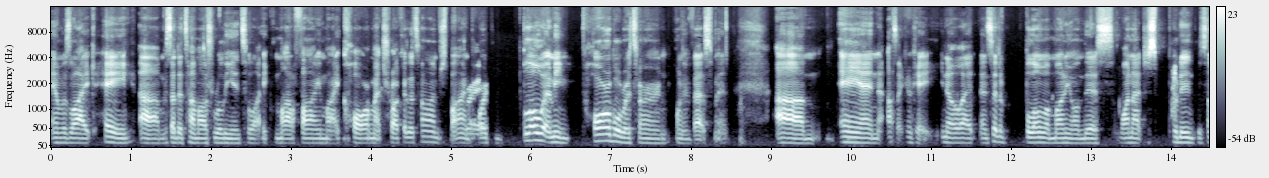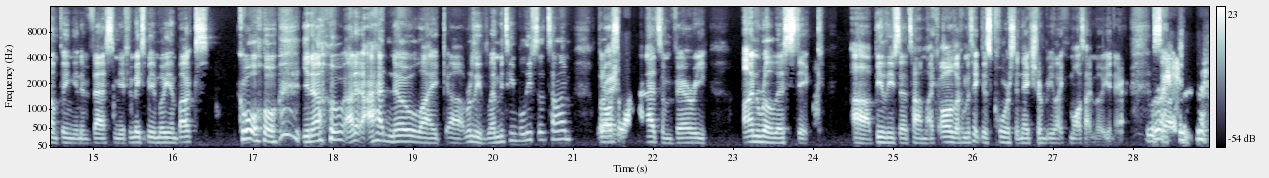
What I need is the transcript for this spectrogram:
and was like, hey, because um, at the time I was really into like modifying my car, my truck at the time, just buying right. parts, blow it. I mean, horrible return on investment. Um, and I was like, okay, you know what? Instead of blowing my money on this, why not just put it into something and invest? I mean, if it makes me a million bucks, cool. you know, I, I had no like uh, really limiting beliefs at the time, but right. also I had some very unrealistic uh, beliefs at the time, like, oh, look, I'm gonna take this course and next year I'll be like multimillionaire. Right. So,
